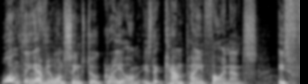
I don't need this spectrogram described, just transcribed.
one thing everyone seems to agree on is that campaign finance is. F-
